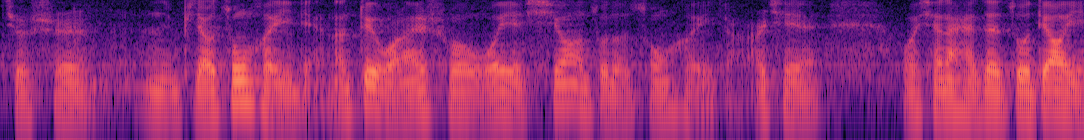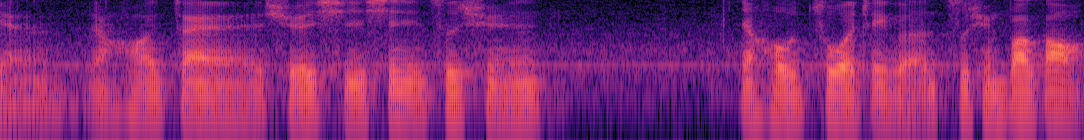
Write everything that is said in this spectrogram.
就是嗯比较综合一点。那对我来说，我也希望做的综合一点，而且我现在还在做调研，然后在学习心理咨询，然后做这个咨询报告，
